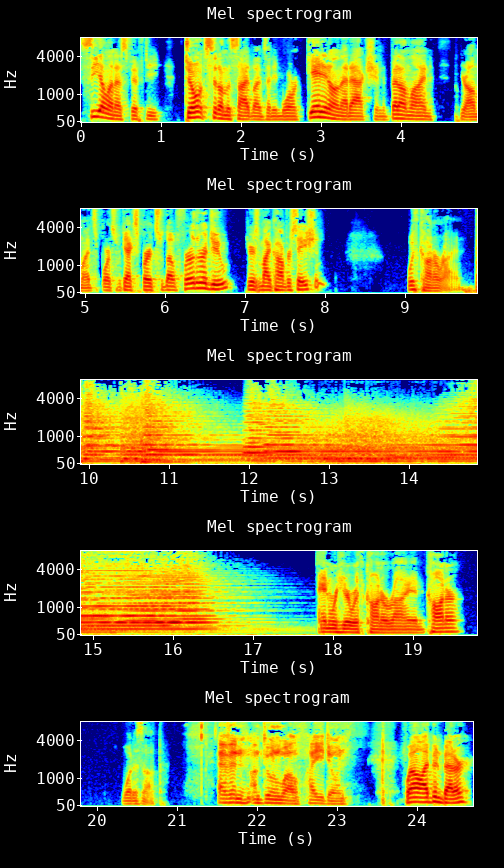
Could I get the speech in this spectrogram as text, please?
CLNS50. Don't sit on the sidelines anymore. Get in on that action. Bet online, your online sportsbook experts. Without further ado, here's my conversation with Connor Ryan. And we're here with Connor Ryan. Connor, what is up? Evan, I'm doing well. How are you doing? Well, I've been better.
